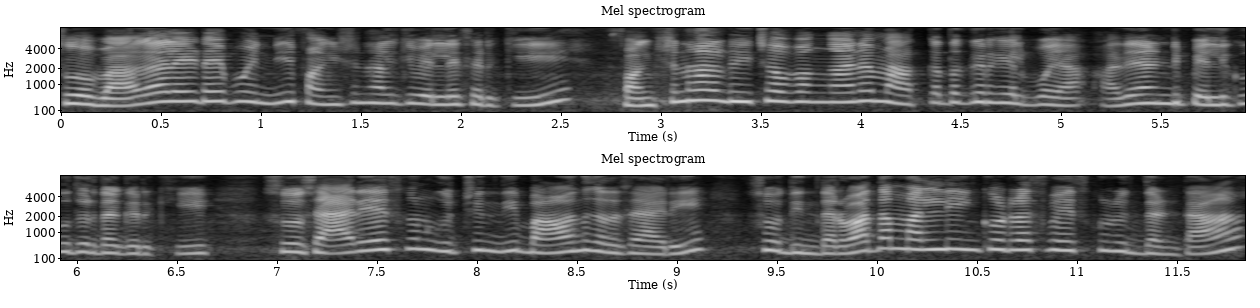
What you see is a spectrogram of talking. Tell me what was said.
సో బాగా లేట్ అయిపోయింది ఫంక్షన్ హాల్కి వెళ్ళేసరికి. ఫంక్షన్ హాల్ రీచ్ అవ్వగానే మా అక్క దగ్గరికి వెళ్ళిపోయా. అదే అండి పెళ్ళి కూతురు దగ్గరికి. సో శారీ వేసుకుని కూర్చుంది. బాగుంది కదా శారీ. సో దీని తర్వాత మళ్ళీ ఇంకో డ్రెస్ వేసుకునిద్దంట.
